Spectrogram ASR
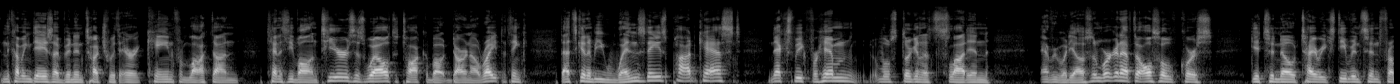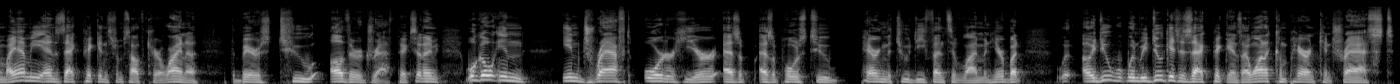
In the coming days, I've been in touch with Eric Kane from Locked On Tennessee Volunteers as well to talk about Darnell Wright. I think that's going to be Wednesday's podcast next week for him. We're still going to slot in everybody else. And we're going to have to also, of course, get to know Tyrique Stevenson from Miami and Zacch Pickens from South Carolina, the Bears' two other draft picks. And I mean, we'll go in in draft order here as a, as opposed to pairing the two defensive linemen here. But I do when we do get to Zacch Pickens, I want to compare and contrast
